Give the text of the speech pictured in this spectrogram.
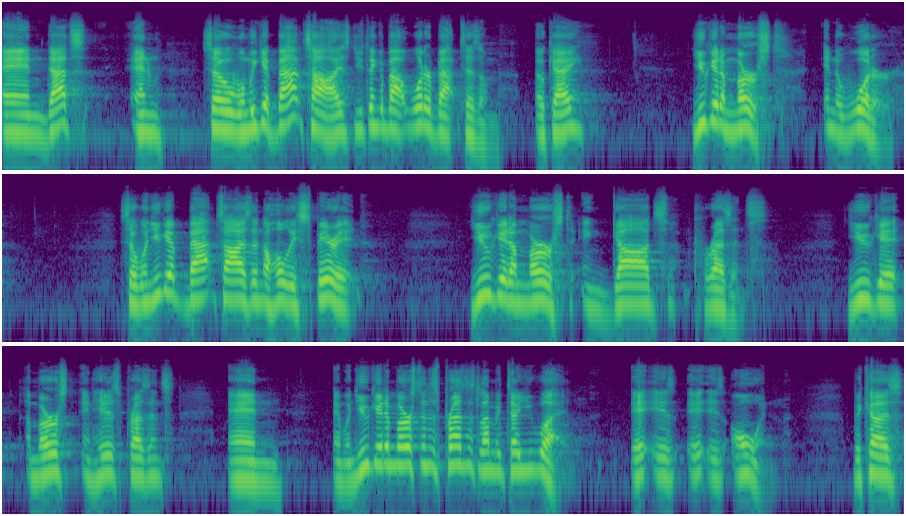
and that's, and so when we get baptized, you think about water baptism, okay? You get immersed in the water. So when you get baptized in the Holy Spirit, you get immersed in God's presence you get immersed in his presence and and when you get immersed in his presence let me tell you what it is it is on. Because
